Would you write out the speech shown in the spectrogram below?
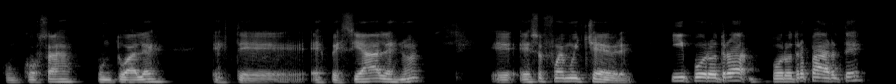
con, cosas puntuales este, especiales, ¿no? Eso fue muy chévere. Y por otra, por otra parte,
